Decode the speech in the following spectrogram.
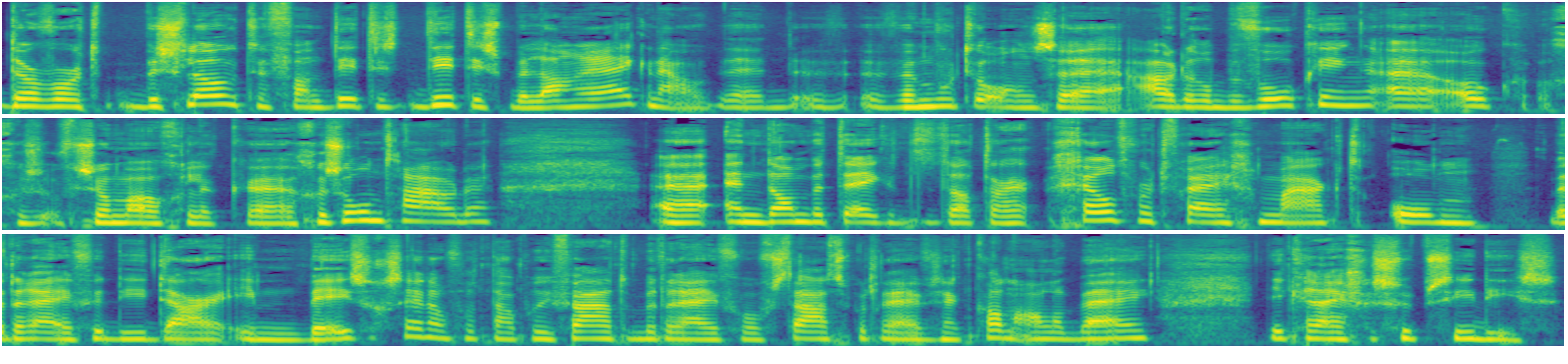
er wordt besloten van dit is, dit is belangrijk. Nou, de, we moeten onze oudere bevolking uh, ook zo mogelijk gezond houden. en dan betekent het dat er geld wordt vrijgemaakt om bedrijven die daarin bezig zijn, of het nou private bedrijven of staatsbedrijven zijn, kan allebei, die krijgen subsidies.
